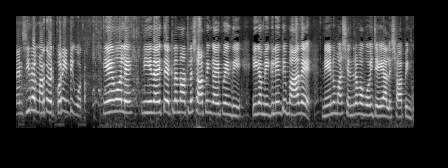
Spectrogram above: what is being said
నేను చీరలు మడత పెట్టుకొని ఇంటికి పోతా. ఏమోలే నీదైతే ఎట్లనో అట్లా షాపింగ్ అయిపోయింది. ఇక మిగిలింది మాదే. నేను మా చంద్రబాబు పోయి చేయాలి షాపింగ్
